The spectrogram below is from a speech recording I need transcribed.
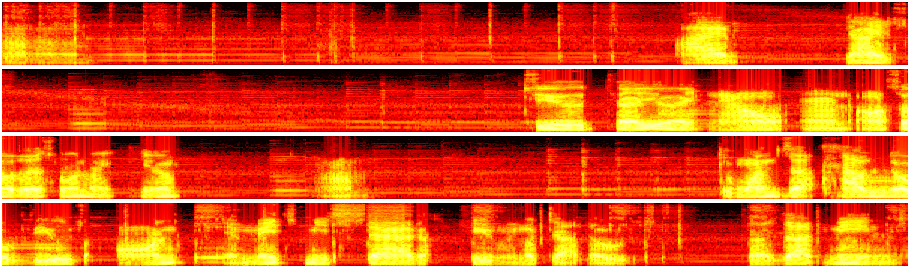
um, I guys to tell you right now, and also this one right here, um, the ones that have no views on, it makes me sad to even look at those, because that means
